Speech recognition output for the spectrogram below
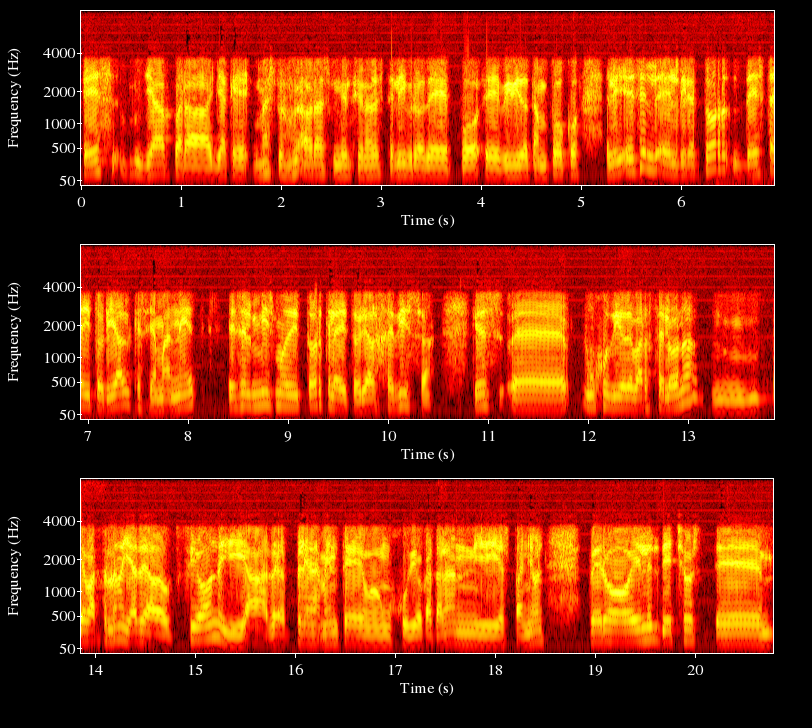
es ya para, ya que más ahora has mencionado este libro de He vivido tampoco, es el, director de esta editorial que se llama NET, es el mismo editor que la editorial Gedisa, que es eh, un judío de Barcelona, mm, de Barcelona ya de adopción y ya plenamente un judío catalán y español, pero él de hecho eh,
